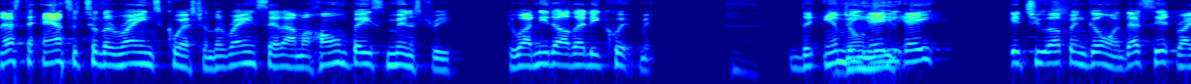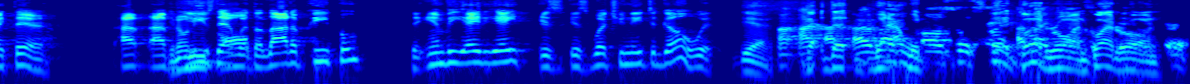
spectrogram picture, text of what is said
That's the answer to Lorraine's question. Lorraine said, "I'm a home based ministry. Do I need all that equipment? The MV88 gets you up and going. That's it right there. I, have used that all- with a lot of people. The MV88 is is what you need to go with. Yeah. I, I, the, I, would like would, also say, go ahead, Ron. Go ahead, Ron. Kirk,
